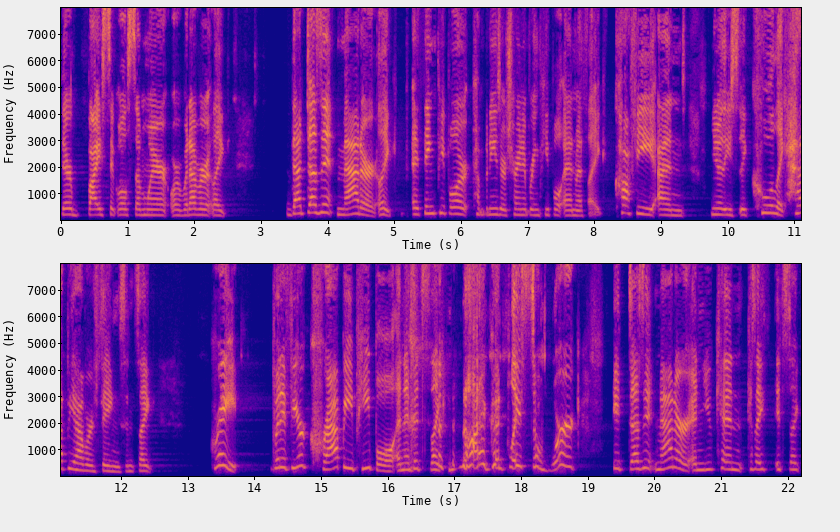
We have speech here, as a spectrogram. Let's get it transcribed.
their bicycle somewhere or whatever like that doesn't matter. Like i think people are companies are trying to bring people in with like coffee and you know these like cool like happy hour things. And it's like great. But if you're crappy people and if it's like not a good place to work it doesn't matter. And you can because i it's like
